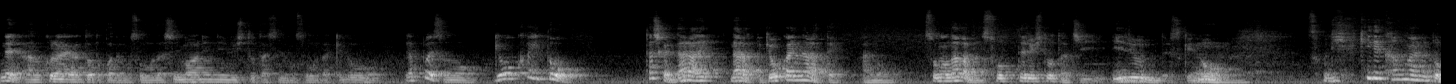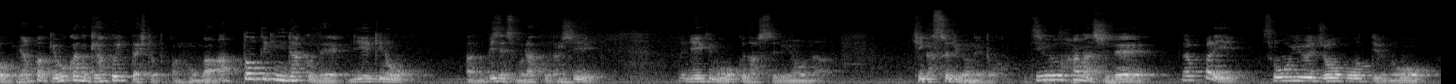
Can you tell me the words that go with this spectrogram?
ね、あのクライアントとかでもそうだし周りにいる人たちでもそうだけどやっぱりその業界と確かに習い習って業界に習ってあのその流れに沿ってる人たちいるんですけど、うんその利益で考えるとやっぱ業界の逆行った人とかの方が圧倒的に楽で利益のあのビジネスも楽だし、利益も多く出してるような気がするよねと、っていう話でやっぱりそういう情報っていうのを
